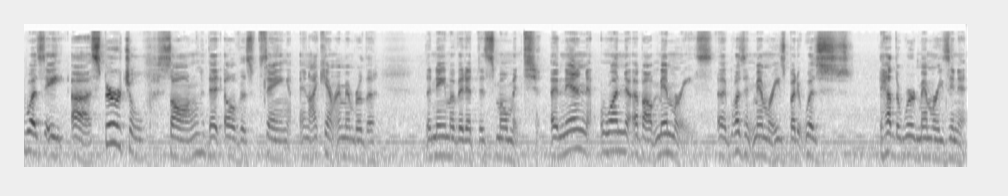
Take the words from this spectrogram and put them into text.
was a uh, spiritual song that Elvis sang, and I can't remember the the name of it at this moment. And then one about memories. It wasn't memories, but it was had the word memories in it.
